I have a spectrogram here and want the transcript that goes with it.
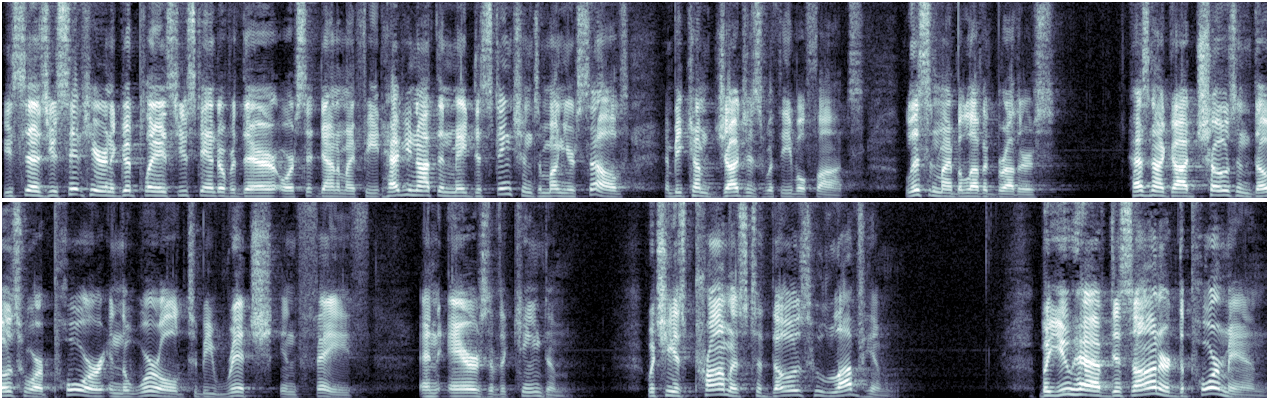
He says, You sit here in a good place, you stand over there, or sit down at my feet. Have you not then made distinctions among yourselves and become judges with evil thoughts? Listen, my beloved brothers. Has not God chosen those who are poor in the world to be rich in faith and heirs of the kingdom, which he has promised to those who love him? But you have dishonored the poor man.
